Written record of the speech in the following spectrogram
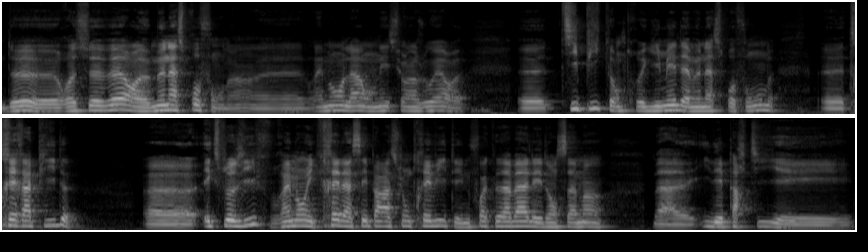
de euh, receveur euh, menace profonde. hein. Euh, vraiment, là, on est sur un joueur typique, entre guillemets, de la menace profonde, très rapide. Explosif, vraiment il crée la séparation très vite et une fois que la balle est dans sa main, bah, il est parti et,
